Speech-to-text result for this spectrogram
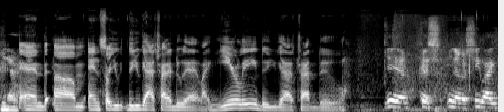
yeah and um and so you do you guys try to do that like yearly do you guys try to do yeah, because you know she like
